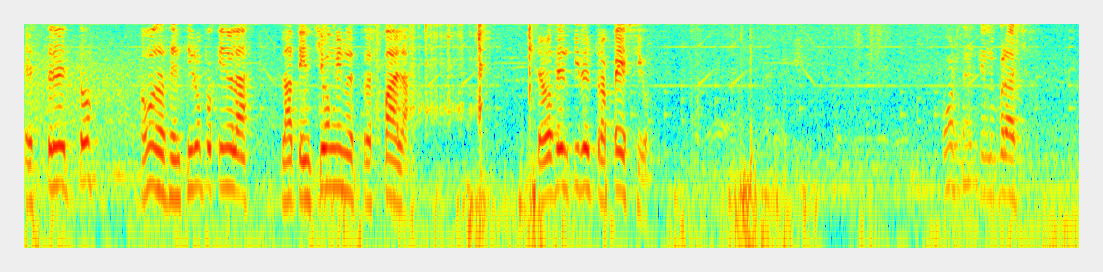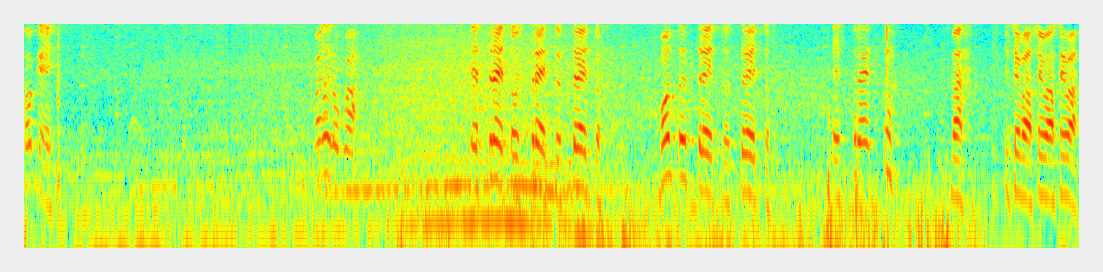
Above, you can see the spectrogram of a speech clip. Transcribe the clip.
estrecho. Vamos a sentir un poquito la, tensión en nuestra espalda. Se va a sentir el trapecio. Forza anche il braccio. Ok. Guardalo qua. È stretto, stretto, stretto. Molto stretto. È stretto. Va. Y se va, se va, se va.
